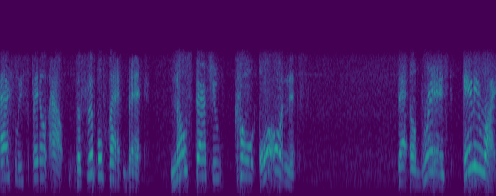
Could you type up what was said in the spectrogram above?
actually spelled out the simple fact that no statute, code, or ordinance that abridged any right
